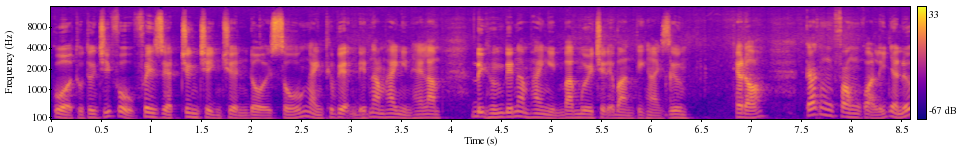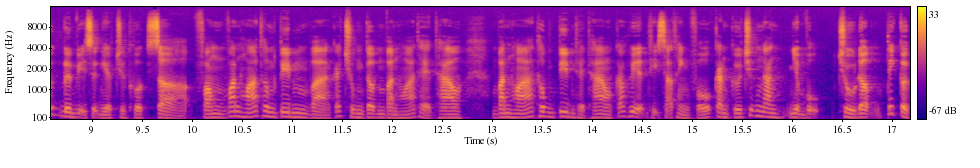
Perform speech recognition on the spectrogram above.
của Thủ tướng Chính phủ phê duyệt chương trình chuyển đổi số ngành thư viện đến năm 2025, định hướng đến năm 2030 trên địa bàn tỉnh Hải Dương. Theo đó, các phòng quản lý nhà nước, đơn vị sự nghiệp trực thuộc Sở, phòng văn hóa thông tin và các trung tâm văn hóa thể thao, văn hóa thông tin thể thao các huyện, thị xã, thành phố căn cứ chức năng, nhiệm vụ chủ động tích cực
